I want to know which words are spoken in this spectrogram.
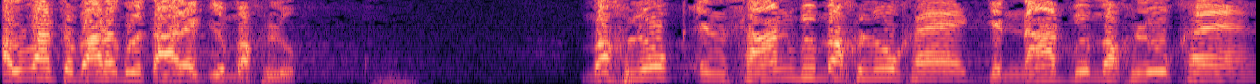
اللہ تبارک بتارے کی مخلوق. مخلوق انسان بھی مخلوق ہیں جنات بھی مخلوق ہیں،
